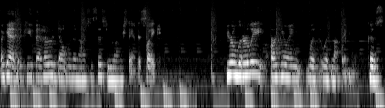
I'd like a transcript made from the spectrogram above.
again, if you've ever dealt with a narcissist, you would understand. It's like you're literally arguing with with nothing because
